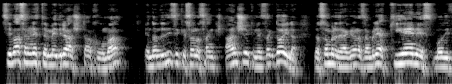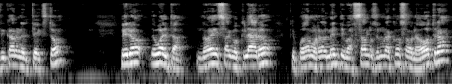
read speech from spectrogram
se basan en este Medrash Tanjuma, en donde dice que son los Anshe los hombres de la gran asamblea, quienes modificaron el texto. Pero, de vuelta, no es algo claro que podamos realmente basarnos en una cosa o la otra,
